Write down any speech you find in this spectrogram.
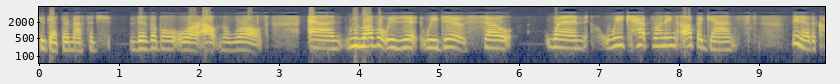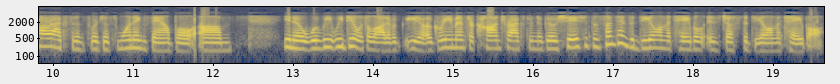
to get their message visible or out in the world. And we love what we do, we do. So when we kept running up against, you know, the car accidents were just one example. Um, you know, we, we deal with a lot of, you know, agreements or contracts or negotiations and sometimes a deal on the table is just the deal on the table.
